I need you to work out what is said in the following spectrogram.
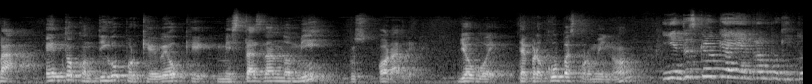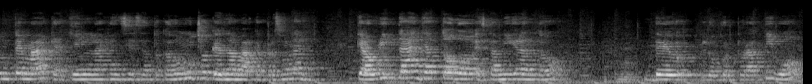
Va, entro contigo porque veo que me estás dando a mí, pues órale, yo voy. Te preocupas por mí, ¿no? Y entonces creo que ahí entra un poquito un tema que aquí en la agencia se ha tocado mucho, que es la marca personal. Que ahorita ya todo está migrando de lo corporativo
